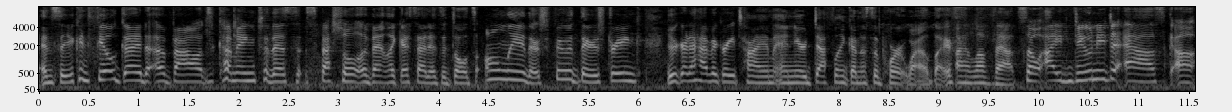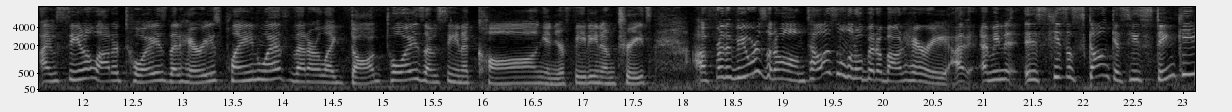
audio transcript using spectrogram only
And so you can feel good about coming to this special event. Like I said, it's adults only. There's food, there's drink. You're going to have a great time and you're definitely going to support wildlife. I love that. So I do need to ask, uh, I've seen a lot of toys that Harry Harry's playing with that are like dog toys. I'm seeing a Kong and you're feeding him treats. Uh, for the viewers at home, tell us a little bit about Harry. I, I mean, is he's a skunk? Is he stinky?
